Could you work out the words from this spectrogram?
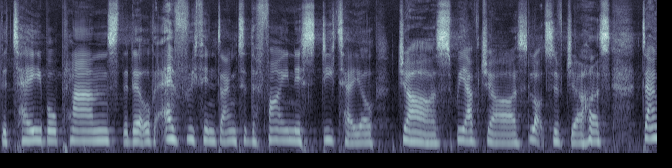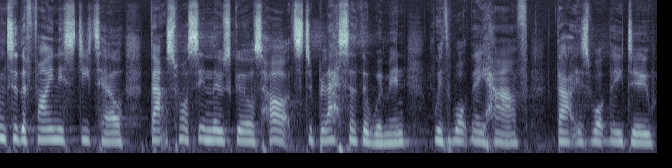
the table plans, the little everything down to the finest detail. Jars, we have jars, lots of jars, down to the finest detail. That's what's in those girls' hearts to bless other women with what they have. That is what they do.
